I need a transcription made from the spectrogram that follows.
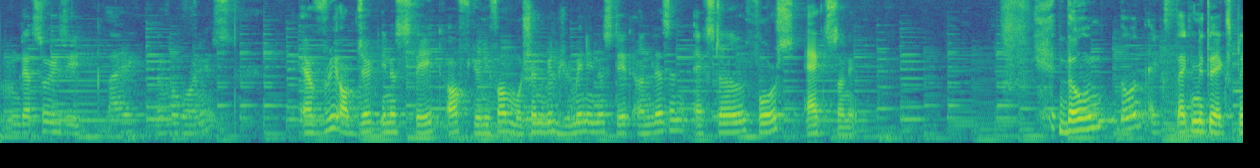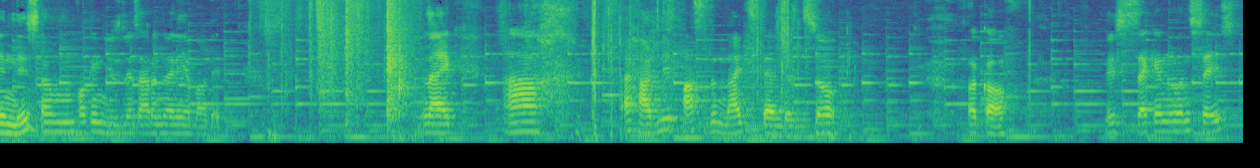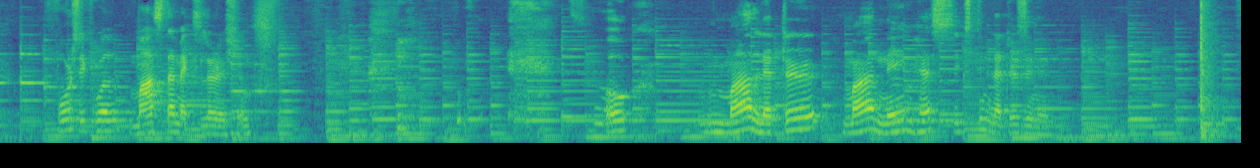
Mm, that's so easy. Like number one is every object in a state of uniform motion will remain in a state unless an external force acts on it. don't don't expect me to explain this. I'm fucking useless. I don't know any about it. Like, uh, I hardly passed the night standard, so fuck off. This second one says force equal mass time acceleration. so my letter, my name has 16 letters in it.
